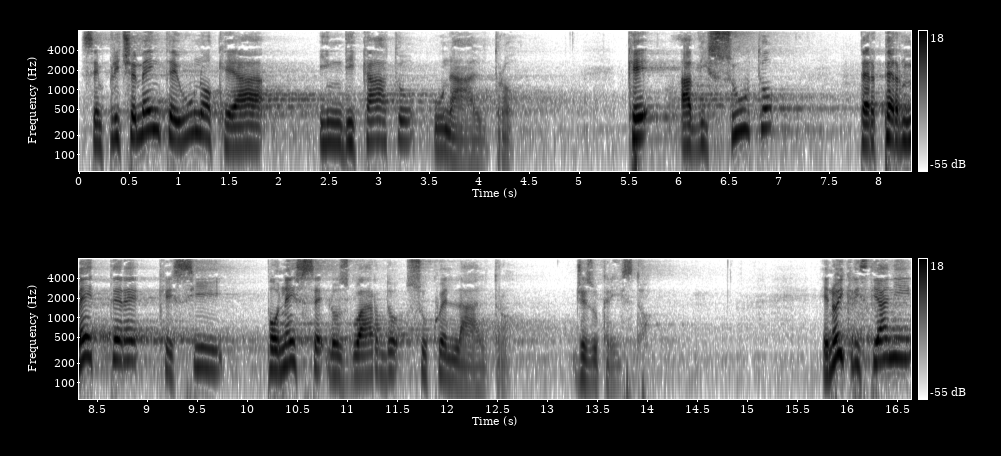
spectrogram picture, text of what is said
semplicemente uno che ha indicato un altro, che ha vissuto per permettere che si ponesse lo sguardo su quell'altro, Gesù Cristo. E noi cristiani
